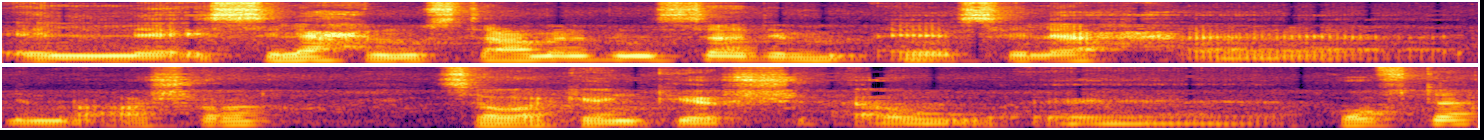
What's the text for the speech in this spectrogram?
السلاح المستعمل بنستخدم سلاح نمرة 10 سواء كان كرش أو كفتة.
